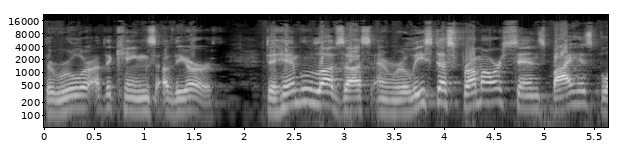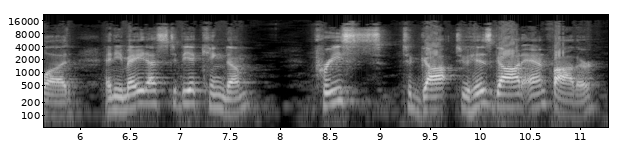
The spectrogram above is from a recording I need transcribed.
the ruler of the kings of the earth. To him who loves us and released us from our sins by his blood, and he made us to be a kingdom, priests to God, to his God and Father,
